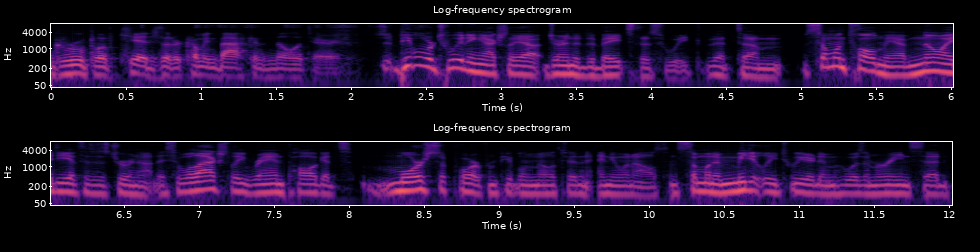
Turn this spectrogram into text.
group of kids that are coming back in the military So people were tweeting actually out during the debates this week that um, someone told me, I have no idea if this is true or not. They said, well, actually, Rand Paul gets more support from people in the military than anyone else. And someone immediately tweeted him, who was a Marine, said,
